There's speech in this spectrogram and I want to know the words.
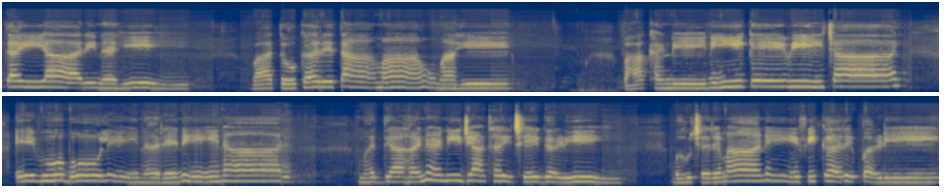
તૈયારી નહીં. વાતો કરતા માહી. પાખંડીની કેવી ચાલ? એવું બોલે નરને નાર. મધ્યાહનની જ્યાં થઈ છે ગળી, બહુચરમાને ફિકર પડી.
